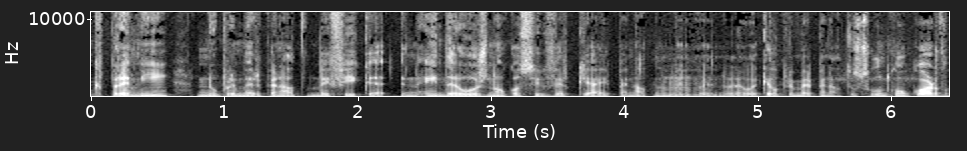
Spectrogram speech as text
Que para mim, no primeiro penalti do Benfica, ainda hoje não consigo ver que há penalti, hum. aquele primeiro penalti. O segundo concordo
